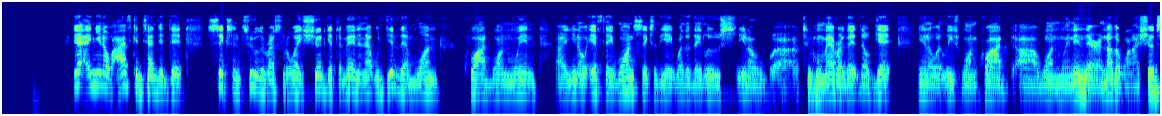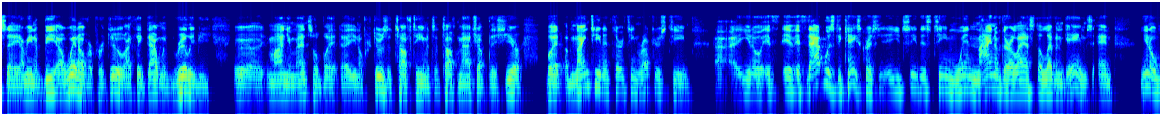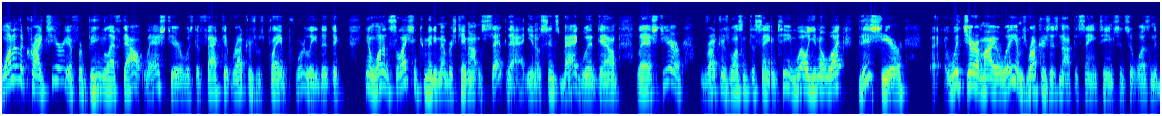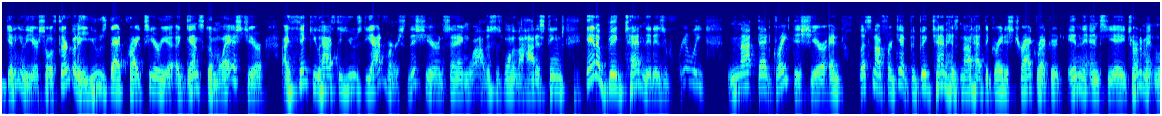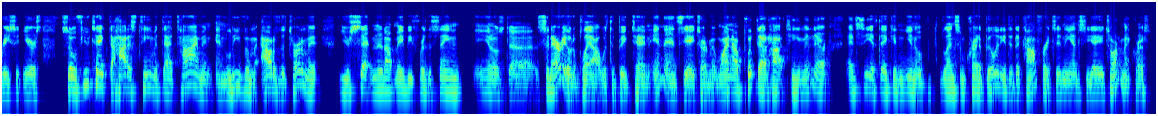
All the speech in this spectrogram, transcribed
Yeah, and you know, I've contended that six and two the rest of the way should get them in, and that would give them one quad one win. Uh, you know, if they won six of the eight, whether they lose, you know, uh, to whomever, they they'll get you know at least one quad uh, one win in there. Another one, I should say. I mean, a, win over Purdue, I think that would really be uh, monumental. But uh, you know, Purdue's a tough team. It's a tough matchup this year. But a 19 and 13 Rutgers team. Uh, you know, if, if if that was the case, Chris, you'd see this team win nine of their last eleven games, and you know, one of the criteria for being left out last year was the fact that Rutgers was playing poorly. That the, you know, one of the selection committee members came out and said that, you know, since Mag went down last year, Rutgers wasn't the same team. Well, you know what? This year, Uh, with Jeremiah Williams, Rutgers is not the same team since it was in the beginning of the year. So if they're going to use that criteria against them last year, I think you have to use the adverse this year and saying, wow, this is one of the hottest teams in a Big Ten that is really not that great this year. And let's not forget, the Big Ten has not had the greatest track record in the NCAA tournament in recent years. So if you take the hottest team at that time and, and leave them out of the tournament, you're setting it up maybe for the same you know uh, scenario to play out with the Big Ten in the NCAA tournament. Why not put that hot team in there and see if they can you know lend some credibility to the conference in the NCAA tournament, Chris?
